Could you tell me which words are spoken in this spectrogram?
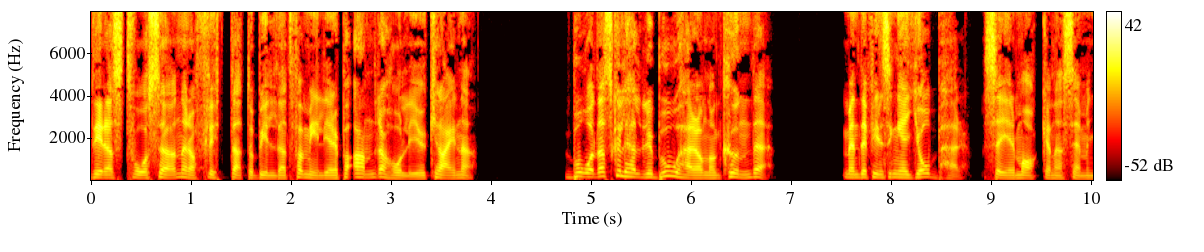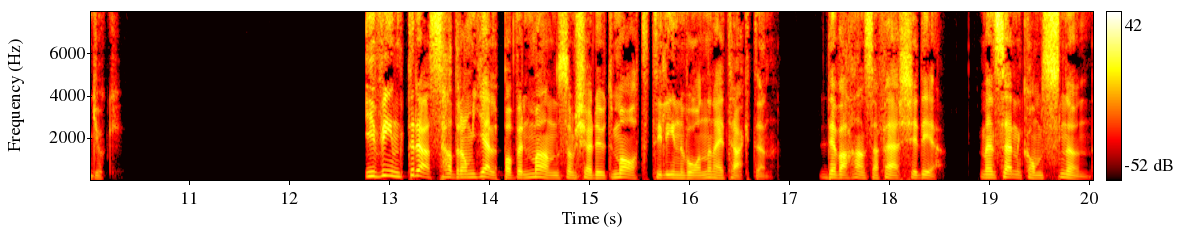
Deras två söner har flyttat och bildat familjer på andra håll i Ukraina. Båda skulle hellre bo här om de kunde. Men det finns inga jobb här, säger makarna Semenjuk. I vintras hade de hjälp av en man som körde ut mat till invånarna i trakten. Det var hans affärsidé. Men sen kom snön.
